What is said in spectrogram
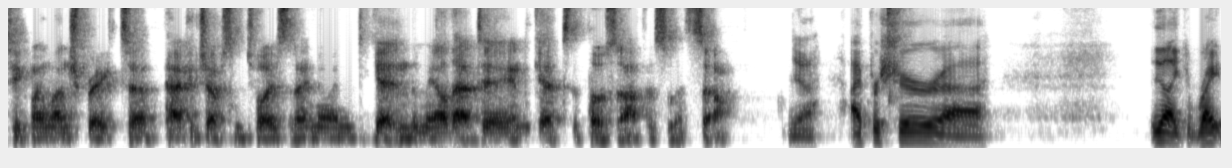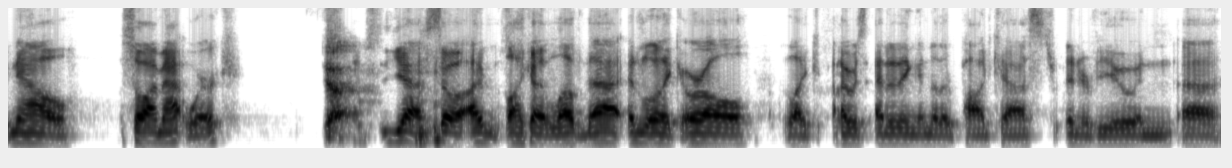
take my lunch break to package up some toys that i know i need to get in the mail that day and get to the post office with so Yeah. I for sure uh like right now, so I'm at work. yeah Yeah. So I'm like I love that. And like or I'll like I was editing another podcast interview and uh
